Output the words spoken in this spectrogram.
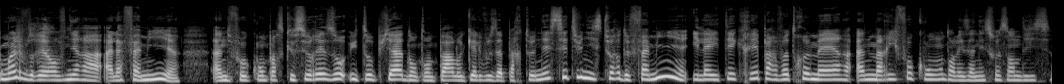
Moi, je voudrais en venir à, à, la famille, Anne Faucon, parce que ce réseau Utopia dont on parle, auquel vous appartenez, c'est une histoire de famille. Il a été créé par votre mère, Anne-Marie Faucon, dans les années 70.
